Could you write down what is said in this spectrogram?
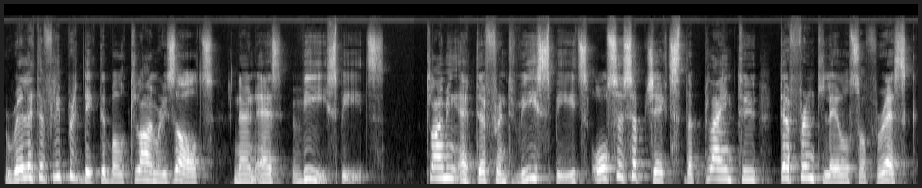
relatively predictable climb results known as V-speeds. Climbing at different V-speeds also subjects the plane to different levels of risk,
